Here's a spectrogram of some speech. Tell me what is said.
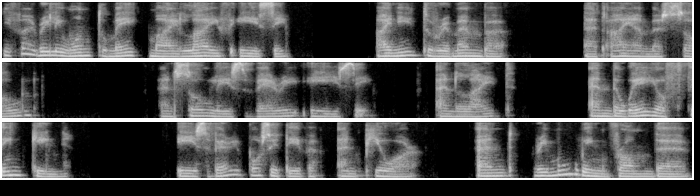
if I really want to make my life easy, I need to remember that I am a soul and soul is very easy and light. And the way of thinking is very positive and pure. And removing from the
